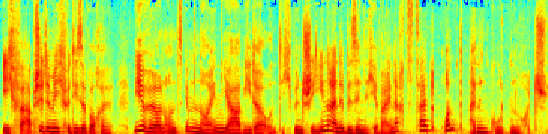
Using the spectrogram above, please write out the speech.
Ich verabschiede mich für diese Woche. Wir hören uns im neuen Jahr wieder und ich wünsche Ihnen eine besinnliche Weihnachtszeit und einen guten Rutsch.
